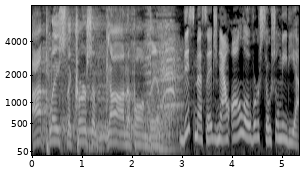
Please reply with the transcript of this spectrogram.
I place the curse of God upon them. This message now all over social media.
